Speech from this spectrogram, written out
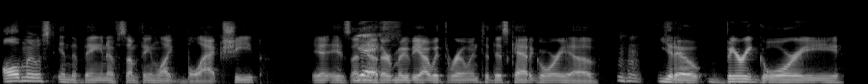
almost in the vein of something like Black Sheep is another Yes. movie I would throw into this category of, Mhm. you know, very gory.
